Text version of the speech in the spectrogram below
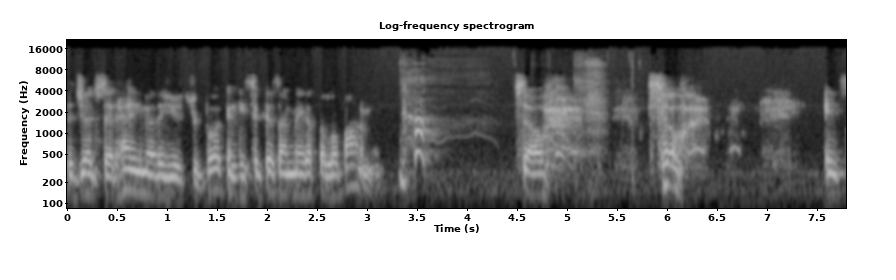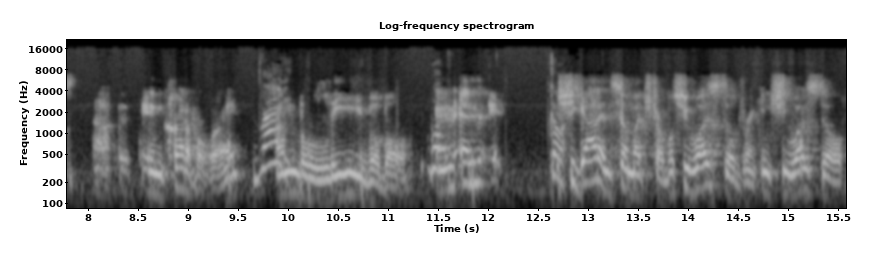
The judge said, "How do you know they used your book?" And he said, "Because I made up the lobotomy." so, so it's uh, incredible, right? Right. Unbelievable. Well- and and it, Go she got in so much trouble. She was still drinking. She was still,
